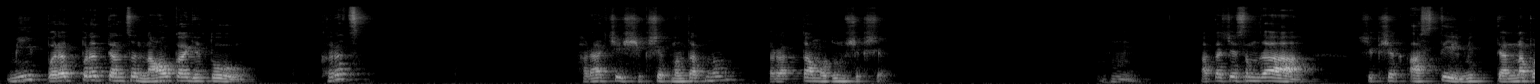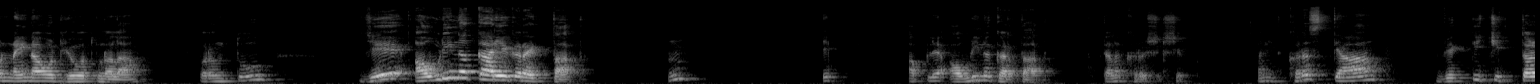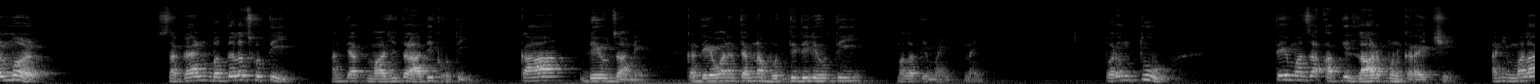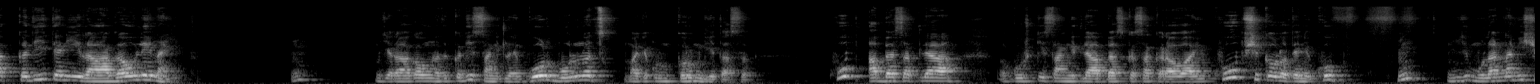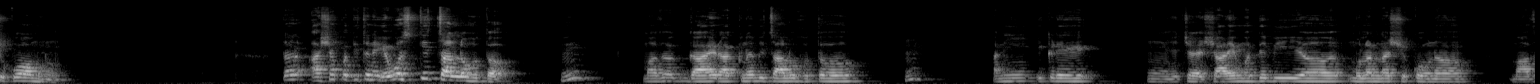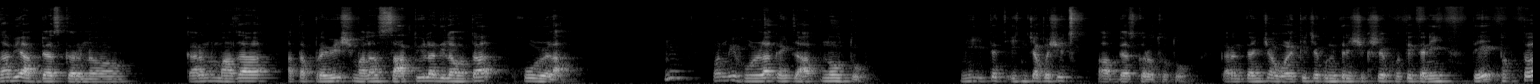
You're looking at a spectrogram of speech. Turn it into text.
मी परत परत त्यांचं नाव का घेतो? खरंच? हाडाचे शिक्षक म्हणतात ना रक्तामधून शिक्षक. आताचे समजा शिक्षक असतील मी त्यांना पण नाही नावं ठेवत कुणाला. परंतु जे आवडीनं कार्य करतात एक आपल्या आवडीनं करतात त्याला खरं शिक्षक. आणि खरंच त्या व्यक्तीची तळमळ सगळ्यांबद्दलच होती आणि त्यात माझी तर अधिक होती. का देव जाणे? का देवाने त्यांना बुद्धी दिली होती? मला ते माहीत नाही. परंतु ते माझा अति लाड पण करायचे. आणि मला कधी त्यांनी रागावले नाहीत. म्हणजे रागावून आता कधीच सांगितलं नाही. गोड बोलूनच माझ्याकडून करून घेत असत. खूप अभ्यासातल्या गोष्टी सांगितल्या. अभ्यास कसा करावा हे खूप शिकवलं त्यांनी. खूप म्हणजे मुलांना मी शिकवा म्हणून. तर अशा पद्धतीने व्यवस्थित चाललं होतं. माझं गाय राखणं बी चालू होतं. आणि इकडे ह्याच्या शाळेमध्ये बी मुलांना शिकवणं माझा बी अभ्यास करणं कारण माझा आता प्रवेश मला सातवीला दिला होता होळला. पण मी होळला काही जात नव्हतो. मी इथेच यांच्यापाशीच अभ्यास करत होतो. कारण त्यांच्या ओळखीचे कोणीतरी शिक्षक होते त्यांनी ते फक्त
